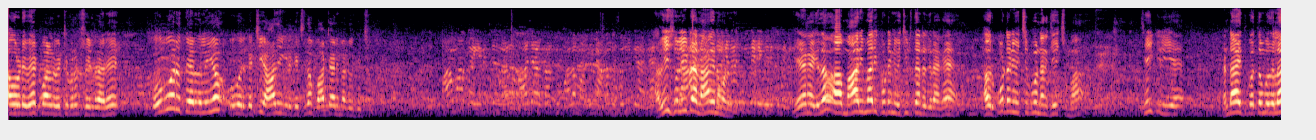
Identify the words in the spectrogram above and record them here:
அவருடைய வேட்பாளர் வெற்றி பெறும் சொல்கிறாரு ஒவ்வொரு தேர்தலையும் ஒவ்வொரு கட்சி ஆதரிக்கிற கட்சி தான் பாட்டாளி மக்கள் கட்சி. அதையும் சொல்லிட்டா நாங்கள் என்ன பண்ணுறது ஏங்க இதான் மாறி மாறி கூட்டணி வச்சுட்டு தான் இருக்கிறாங்க. அவர் கூட்டணி வச்சுக்கும்போது நாங்கள் ஜெயிச்சுமா? ஜெயிக்கலையே. ரெண்டாயிரத்தி பத்தொம்போதில்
